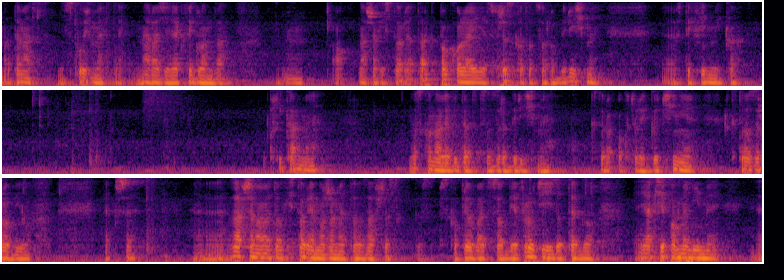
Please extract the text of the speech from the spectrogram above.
natomiast spójrzmy na razie jak wygląda mm, o, nasza historia. Tak? Po kolei jest wszystko to, co robiliśmy e, w tych filmikach. Klikamy. Doskonale widać, co zrobiliśmy, o której godzinie, kto zrobił. Także e, zawsze mamy tą historię, możemy to zawsze skopiować sobie, wrócić do tego, jak się pomylimy, e,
